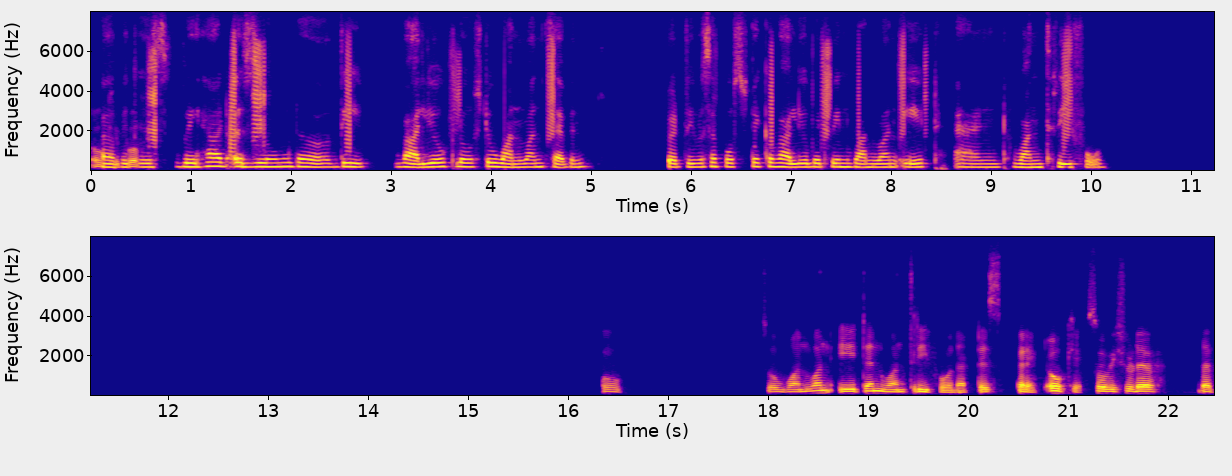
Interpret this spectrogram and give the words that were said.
okay uh, perfect. because we had assumed uh, the value close to 117, but we were supposed to take a value between 118 and 134. Oh. So 118 and 134 that is correct. Okay so we should have that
